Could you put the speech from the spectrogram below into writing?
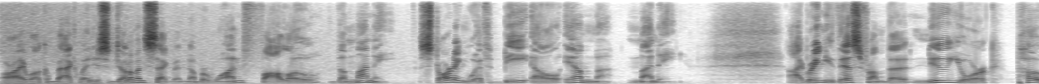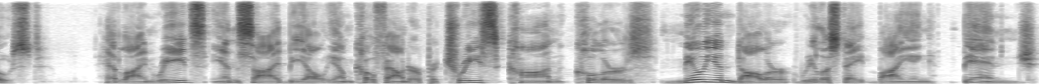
All right, welcome back, ladies and gentlemen. Segment number one Follow the Money, starting with BLM Money. I bring you this from the New York Post. Headline reads Inside BLM co founder Patrisse Khan-Cullors' million dollar real estate buying binge.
